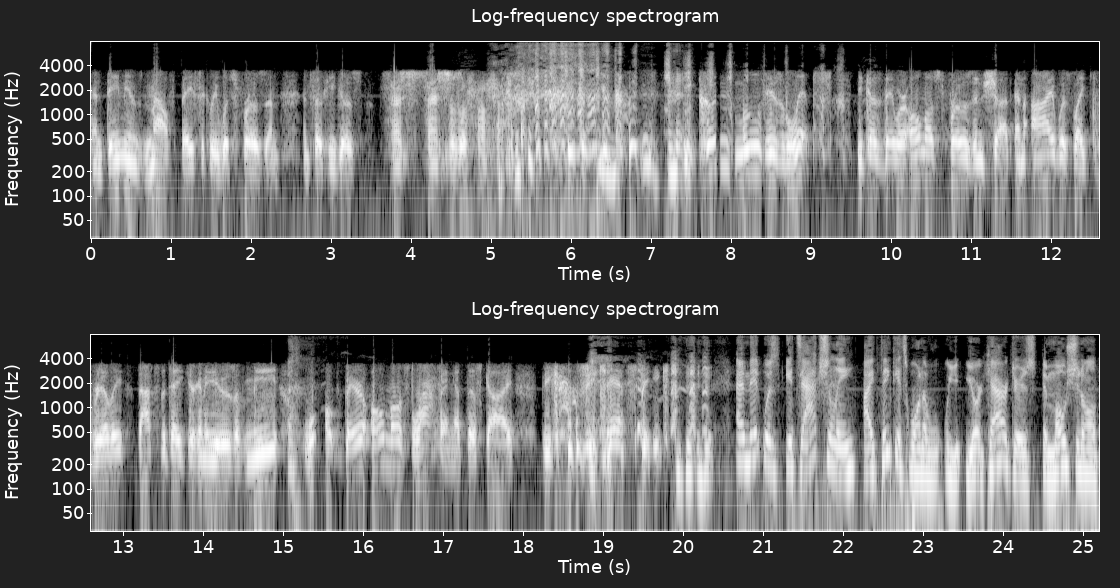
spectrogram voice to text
and Damian's mouth basically was frozen, and so he goes. he couldn't he couldn't move his lips because they were almost frozen shut, and I was like, "Really? That's the take you're going to use of me, oh, bare almost laughing at this guy because he can't speak." and it was it's actually i think it's one of your characters emotional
